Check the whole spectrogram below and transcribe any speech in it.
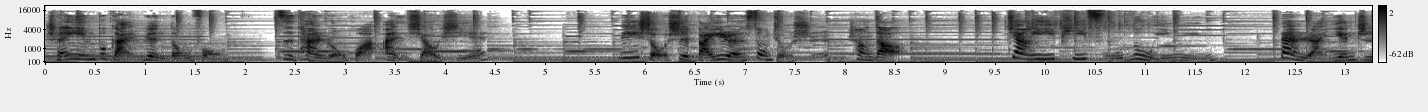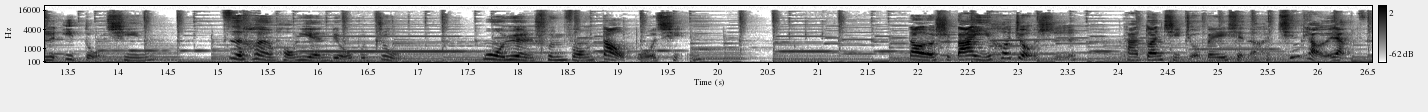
沉吟不敢怨东风，自叹荣华暗消歇。另一首是白衣人送酒时唱道：“绛衣披拂露盈盈，淡染胭脂一朵青。自恨红颜留不住，莫怨春风道薄情。”到了十八姨喝酒时。他端起酒杯，显得很轻佻的样子，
